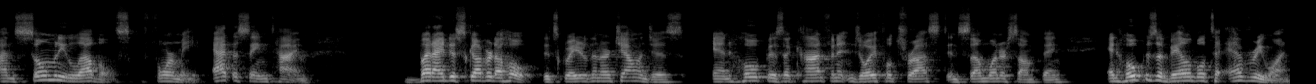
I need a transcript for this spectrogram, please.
on so many levels for me at the same time. But I discovered a hope that's greater than our challenges. And hope is a confident and joyful trust in someone or something. And hope is available to everyone.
